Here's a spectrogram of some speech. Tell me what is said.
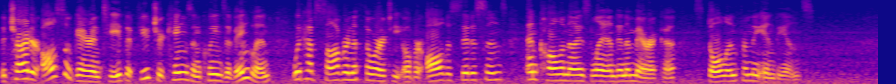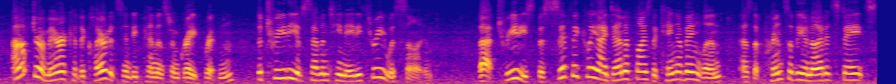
The charter also guaranteed that future kings and queens of England would have sovereign authority over all the citizens and colonized land in America stolen from the Indians. After America declared its independence from Great Britain, the Treaty of 1783 was signed. That treaty specifically identifies the King of England as the Prince of the United States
